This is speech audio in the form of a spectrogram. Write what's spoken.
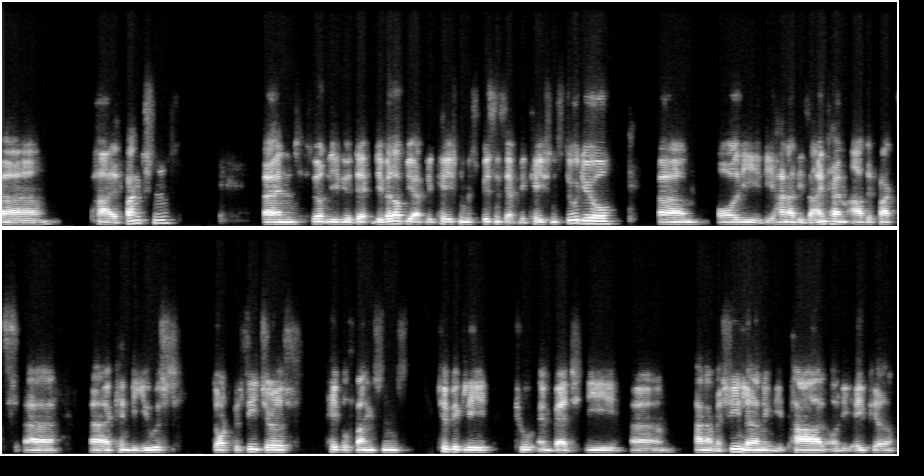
uh, PAL functions. And certainly if you de develop your application with Business Application Studio, um, all the, the HANA design time artifacts uh, uh, can be used, dot procedures, table functions, typically to embed the um, HANA machine learning, the PAL or the APL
